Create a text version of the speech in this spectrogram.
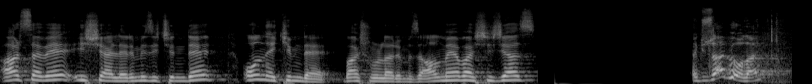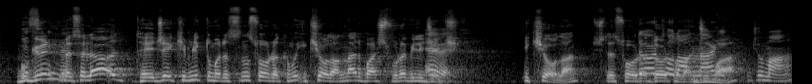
Arsa ve iş yerlerimiz için de 10 Ekim'de başvurularımızı almaya başlayacağız. Güzel bir olay. Bugün Kesinlikle. mesela TC kimlik numarasının son rakamı 2 olanlar başvurabilecek. Evet. 2 olan, işte sonra 4, 4 olan olanlar Cuma. Cuma.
